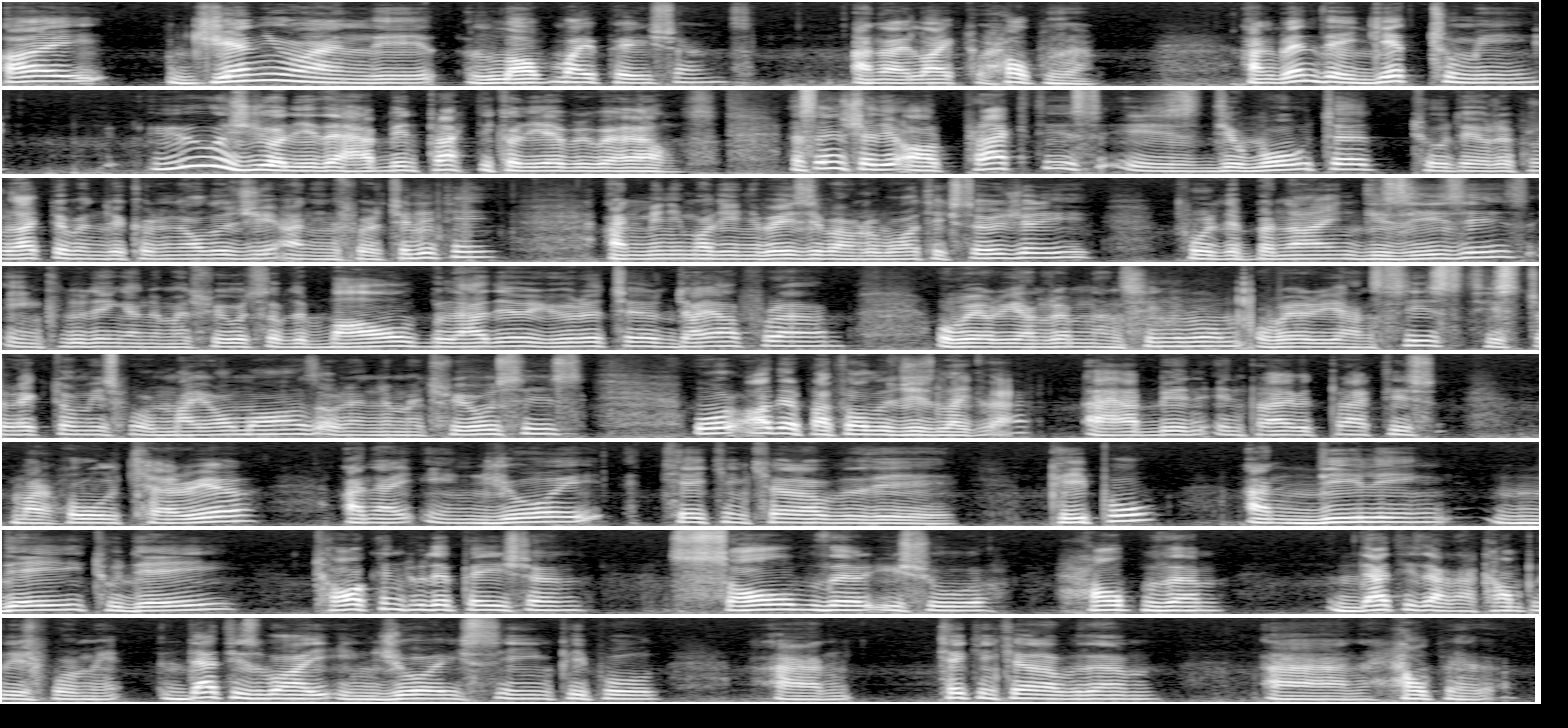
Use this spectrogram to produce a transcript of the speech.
I genuinely love my patients and I like to help them. And when they get to me, usually they have been practically everywhere else. Essentially, our practice is devoted to the reproductive endocrinology and infertility and minimally invasive and robotic surgery for the benign diseases, including endometriosis of the bowel, bladder, ureter, diaphragm, ovarian remnant syndrome, ovarian cyst, hysterectomies for myomas or endometriosis, or other pathologies like that. I have been in private practice my whole career, and I enjoy taking care of the people and dealing day to day, talking to the patient, solve their issue, help them. That is an accomplishment for me. That is why I enjoy seeing people and taking care of them and helping them.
